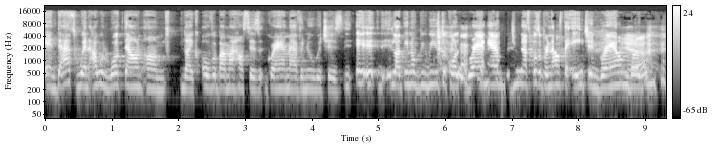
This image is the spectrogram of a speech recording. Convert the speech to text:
And that's when I would walk down um like over by my house is Graham Avenue, which is it, it, Latino we used to call it Graham, but you're not supposed to pronounce the H in Graham, yeah. but we say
